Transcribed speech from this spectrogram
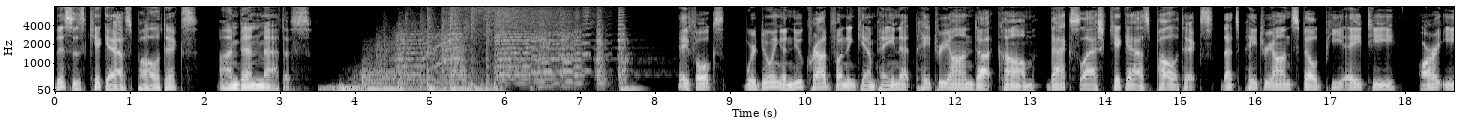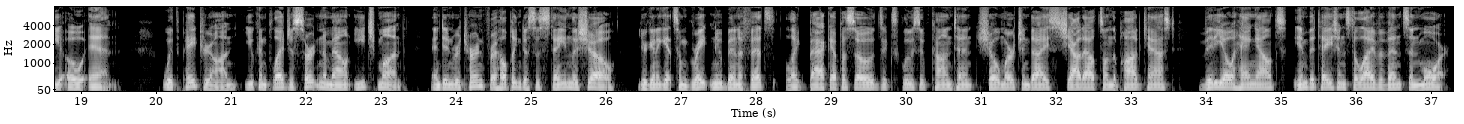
This is Kick Ass Politics. I'm Ben Mathis. Hey, folks, we're doing a new crowdfunding campaign at patreon.com backslash kickasspolitics. That's Patreon spelled P A T R E O N. With Patreon, you can pledge a certain amount each month, and in return for helping to sustain the show, you're going to get some great new benefits like back episodes, exclusive content, show merchandise, shout outs on the podcast, video hangouts, invitations to live events, and more.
